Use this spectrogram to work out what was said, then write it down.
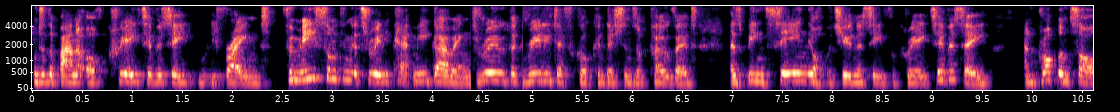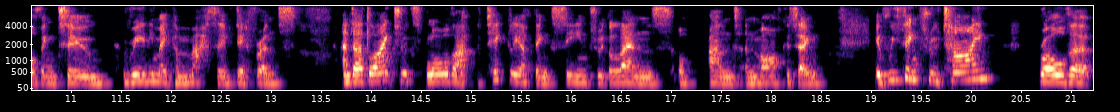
under the banner of creativity reframed. For me, something that's really kept me going through the really difficult conditions of COVID has been seeing the opportunity for creativity and problem solving to really make a massive difference. And I'd like to explore that, particularly, I think, seen through the lens of brand and marketing. If we think through time, role that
